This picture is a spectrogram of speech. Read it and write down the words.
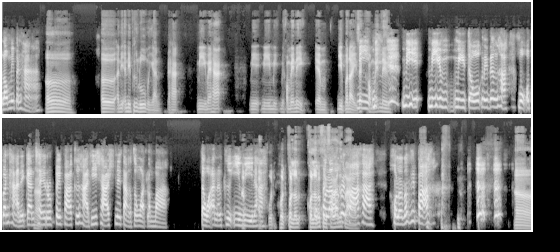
แล้วมีปัญหา เออ เออ อันนี้อันนี้เพิ่งรู้เหมือนกันนะฮะ มีอีกไหมฮะ มีมีมีมีคอมเมนต์อีกเอ็มหยิบมาหน่อยสักมีคอมเมนต์หนึ่งมีมีมีโจ๊กนิดนึงค่ะบอกว่าปัญหาในการอะใช้รถไฟฟ้าคือหาที่ชาร์จในต่างจังหวัดลำบาก แต่ว่าอันนั้นคือ EV นะคะคนคนคนละคนละรถคไฟนละฟ้ารถหรืไฟอเปล่าฟ้าค่ะ คนละรถไฟฟ้าเออ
